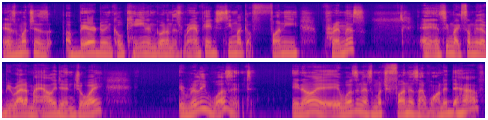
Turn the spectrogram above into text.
and as much as a bear doing cocaine and going on this rampage seemed like a funny premise, and it seemed like something that would be right up my alley to enjoy, it really wasn't. You know, it, it wasn't as much fun as I wanted to have.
